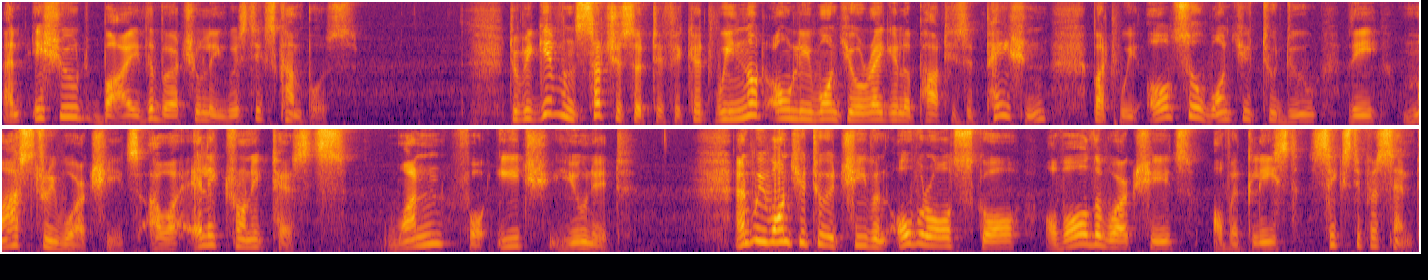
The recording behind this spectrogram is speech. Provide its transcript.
and issued by the Virtual Linguistics Campus. To be given such a certificate, we not only want your regular participation, but we also want you to do the mastery worksheets, our electronic tests, one for each unit. And we want you to achieve an overall score of all the worksheets of at least 60%.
